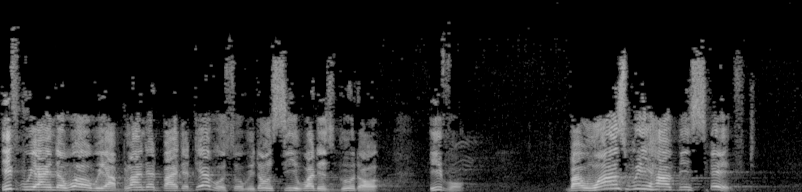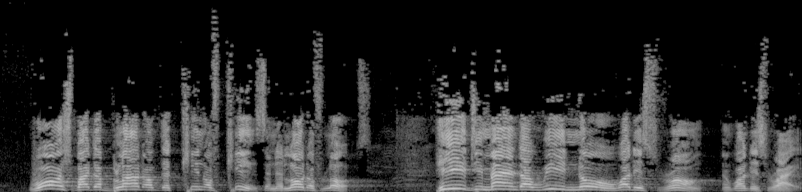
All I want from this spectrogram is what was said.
If we are in the world, we are blinded by the devil, so we don't see what is good or evil. But once we have been saved, washed by the blood of the King of Kings and the Lord of Lords, He demands that we know what is wrong and what is right.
